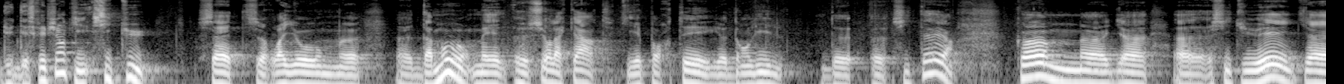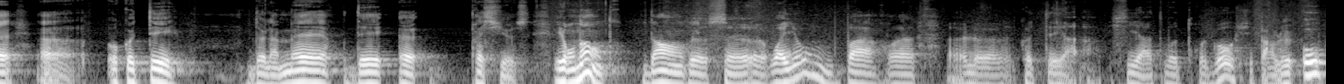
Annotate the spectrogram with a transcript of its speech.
d'une description qui situe ce royaume d'amour, mais sur la carte qui est portée dans l'île de Citer, comme situé aux côtés de la mer des Précieuses. Et on entre dans ce royaume par le côté ici à votre gauche et par le haut,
